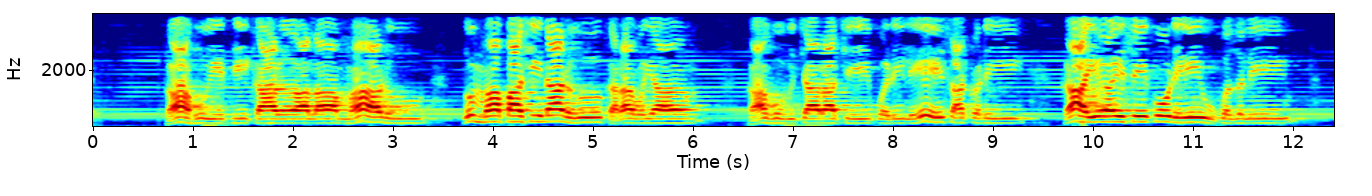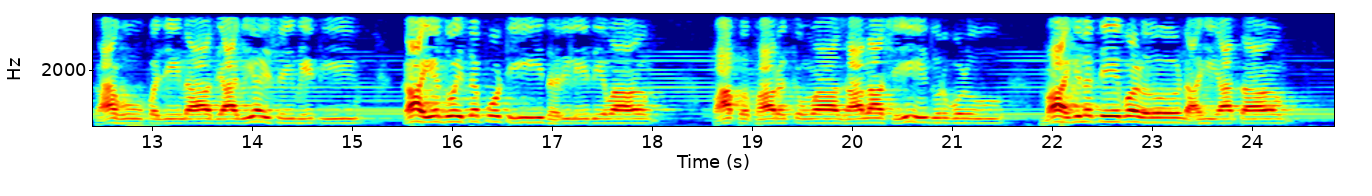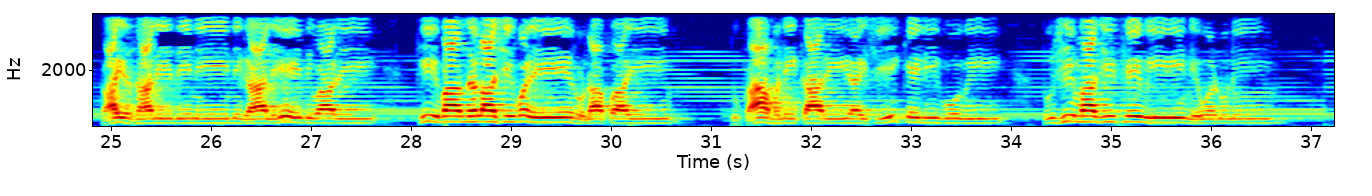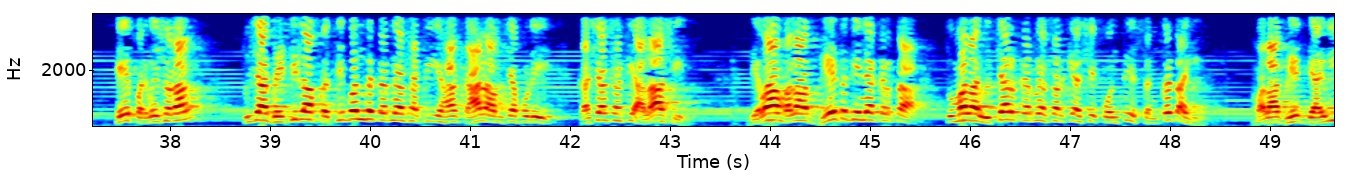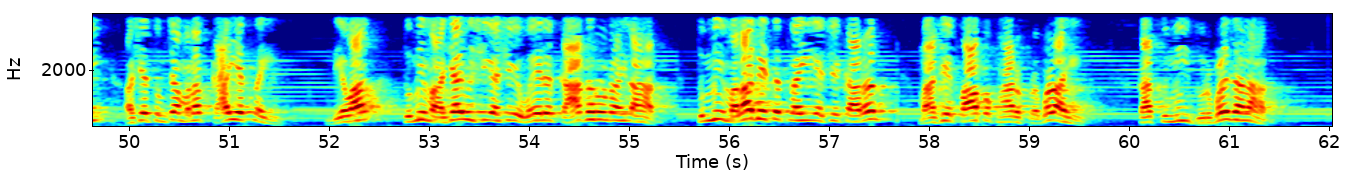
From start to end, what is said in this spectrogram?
काहू येथे काळ आला माडू तुम्हा पाशी नाडू करावया. काहू विचाराचे पडिले साकडे काय ऐसे कोडे उपजले. काहू उपजेना द्यावी ऐसे भेटी. काय द्वैत पोटी धरिले देवा? पाप फार किंवा झालाशी दुर्बळू? मागील ते बळ नाही आता. काय झाले देणे निघाले दिवाळी? की बांधलाशी बळी ऋणापायी? तू का म्हणे कारी ऐशी केली गोवी? तुझी माझी ठेवी निवडून. हे परमेश्वरा तुझ्या भेटीला प्रतिबंध करण्यासाठी हा काळ आमच्या पुढे कशासाठी आला असेल? देवा मला भेट देण्याकरता तुम्हाला विचार करण्यासारखे असे कोणते संकट आहे? मला भेट द्यावी असे तुमच्या मनात काय येत नाही? देवा तुम्ही माझ्याविषयी असे वैर का धरून राहिला आहात? तुम्ही मला भेटत नाही याचे कारण माझे पाप फार प्रबळ आहे. का तुम्ही दुर्बळ झाला आहात?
